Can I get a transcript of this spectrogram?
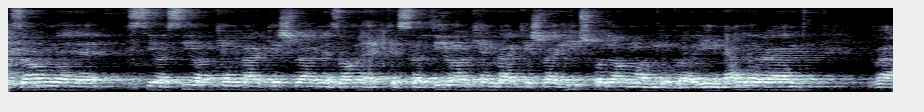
نظام سیاسی حاکم بر کشور نظام اقتصادی حاکم بر کشور هیچ کدام ماندگاری ندارند و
